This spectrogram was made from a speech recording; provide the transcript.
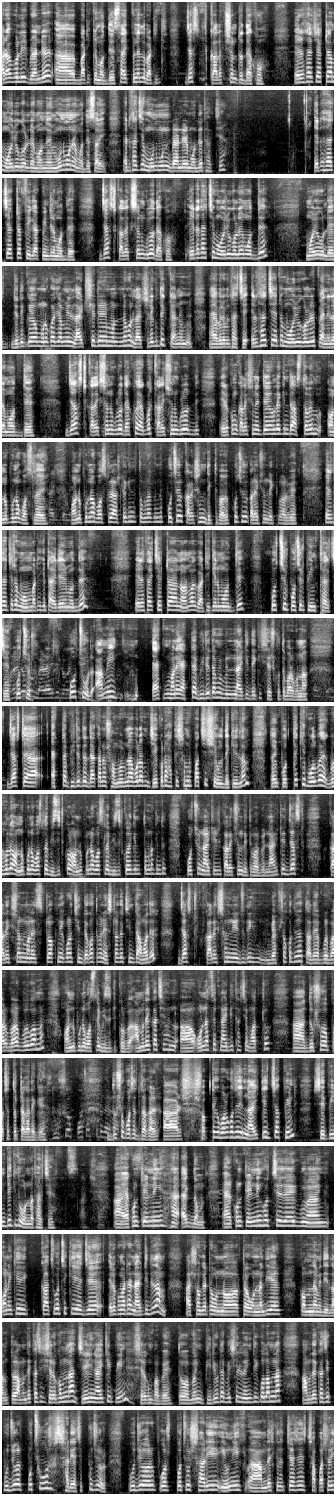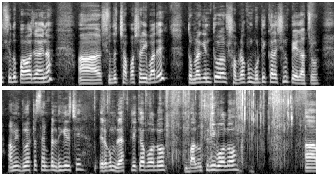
আরাবলির ব্র্যান্ডের বাটিকের মধ্যে সাইড প্যানেল বাটিক। জাস্ট কালেকশনটা দেখো। এটা থাকছে একটা ময়ূর গোল্ডের মধ্যে, মুনমুনের মধ্যে সরি এটা থাকছে মুনমুন ব্র্যান্ডের মধ্যে থাকছে। এটা থাকছে একটা ফিগার প্রিন্টের মধ্যে। জাস্ট কালেকশনগুলো দেখো। এটা থাকছে ময়ূর গোল্ডের মধ্যে। ময়ূর যদি কেউ মনে করে যে আমি লাইট শেডের মধ্যে নেব লাইট শেডে কিন্তু ক্যান অ্যাভেলেবেল থাকছে। এটা থাকছে এটা ময়ূরগোল্ডের প্যানেলের মধ্যে। জাস্ট কালেকশনগুলো দেখো একবার কালেকশনগুলো এরকম কালেকশন নিতে হলে কিন্তু আসতে হবে অন্নপূর্ণ বসলায়। অন্নপূর্ণ বস্ত্রে আসলে কিন্তু তোমরা কিন্তু প্রচুর কালেকশন দেখতে পাবে প্রচুর কালেকশন দেখতে পারবে। এটা থাকছে একটা মোমবাটিকে টাইডের মধ্যে। এটা থাকছে একটা নর্মাল বাটিকের মধ্যে। প্রচুর প্রচুর প্রিন্ট থাকছে প্রচুর। প্রচুর। আমি এক মানে একটা ভিডিওতে আমি নাইটি দেখি শেষ করতে পারব না। জাস্ট একটা ভিডিওতে দেখানো সম্ভব না বলে আমি যে কোনো হাতের সামনে পাচ্ছি সেগুলো দেখিয়ে দিলাম। তো আমি প্রত্যেককে বলব একবার হলে অন্নপূর্ণা বসলে ভিজিট করো। অন্নপূর্ণা বসলে ভিজিট করে কিন্তু তোমরা কিন্তু প্রচুর নাইটির কালেকশন দিতে পারবে। নাইটির জাস্ট কালেকশন মানে স্টক নিয়ে কোনো চিন্তা করতে হবে না। স্টকের চিন্তা আমাদের। জাস্ট কালেকশন নিয়ে যদি ব্যবসা করতে চাও তাহলে একবার বারবার বলব আমরা অন্নপূর্ণা বসলে ভিজিট করব। আমাদের কাছে অন্য সেট নাইটি থাকছে মাত্র দুশো পঁচাত্তর টাকা থেকে। দুশো পঁচাত্তর টাকা থাকার। আর সবথেকে বড় কথা যে নাইটির যা প্রিন্ট সেই প্রিন্টে কিন্তু অন্য থাকছে। এখন ট্রেন্ডিং হ্যাঁ একদম। এখন ট্রেন্ডিং হচ্ছে যে অনেকে কাজ করছে কি যে এরকম একটা নাইটি দিলাম আর সঙ্গে একটা অন্য একটা অন্য দিয়ে কম দামে দিলাম। তো আমাদের কাছে সেরকম না যেই নাইটি পিন সেরকম পাবে। তো আমি ভিডিওটা বেশি লেংথি করলাম না। আমাদের কাছে পুজোর প্রচুর শাড়ি আছে পুজোর। পুজোর প্রচুর শাড়ি ইউনিক আমাদের কাছে ছাপা শাড়ি শুধু পাওয়া যায় না। শুধু ছাপা শাড়ি বাদে তোমরা কিন্তু সব রকম বুটিক কালেকশন পেয়ে যাচ্ছ। আমি দু একটা স্যাম্পেল দেখিয়ে দিচ্ছি। এরকম র্যাপ্লিকা বলো বালুচুরি বলো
